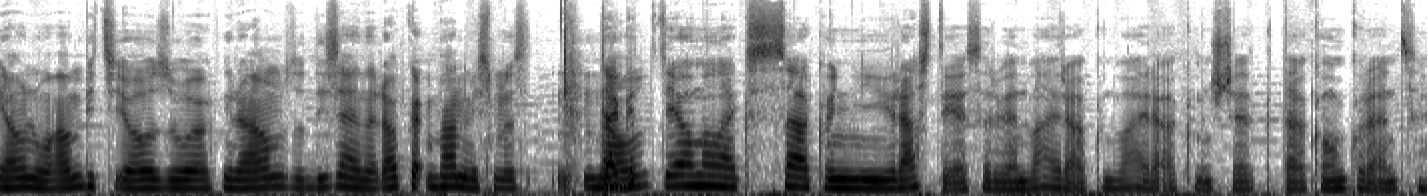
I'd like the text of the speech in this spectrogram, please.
jaunu, ambiciozo grāmatu dizaineru apkārt. Man vismaz nav. Tagad jau, man liekas, sāk viņi rasties ar vien vairāk un vairāk. Man šķiet, ka tā konkurence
